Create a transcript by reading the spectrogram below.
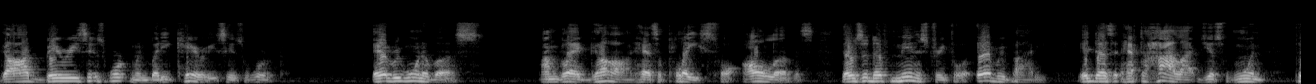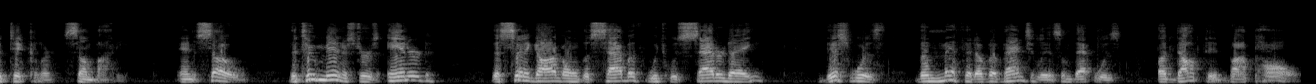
God buries his workmen, but he carries his work. Every one of us, I'm glad God has a place for all of us. There's enough ministry for everybody. It doesn't have to highlight just one particular somebody. And so the two ministers entered the synagogue on the Sabbath, which was Saturday. This was the method of evangelism that was adopted by Paul.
